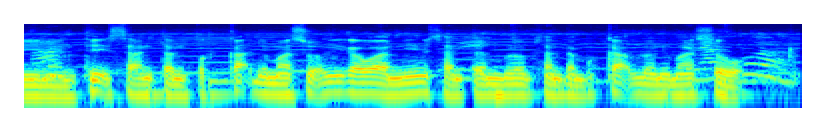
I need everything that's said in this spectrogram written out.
Ni ha? nanti santan pekat dia masuk lagi kawan ni santan belum santan pekat belum dia masuk. Kenapa?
